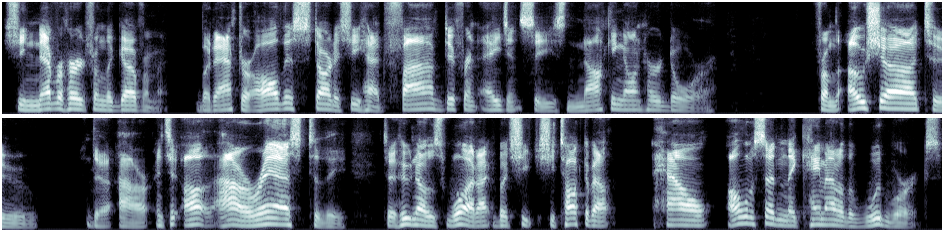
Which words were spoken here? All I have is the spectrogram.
she never heard from the government. But after all this started, she had five different agencies knocking on her door from the OSHA to the our to IRS to the to who knows what. I, but she she talked about how all of a sudden they came out of the woodworks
